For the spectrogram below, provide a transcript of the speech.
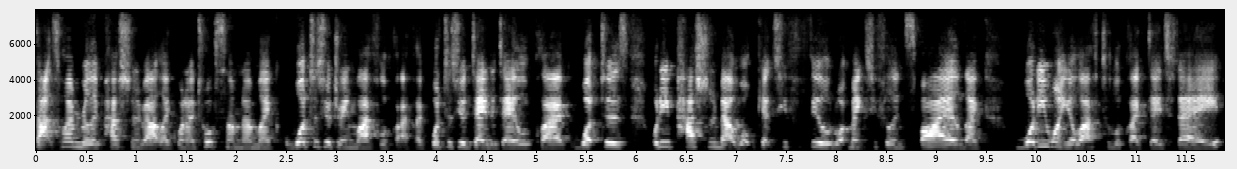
that's why I'm really passionate about like when I talk to someone, I'm like, what does your dream life look like? Like what does your day-to-day look like? What does what are you passionate about? What gets you fulfilled? What makes you feel inspired? Like what do you want your life to look like day to day?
